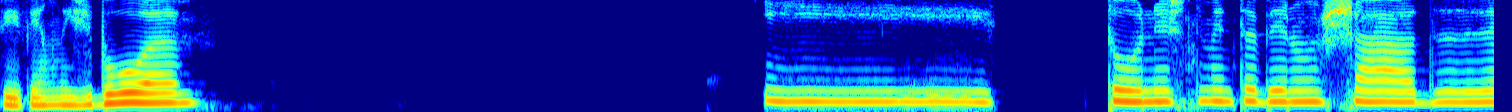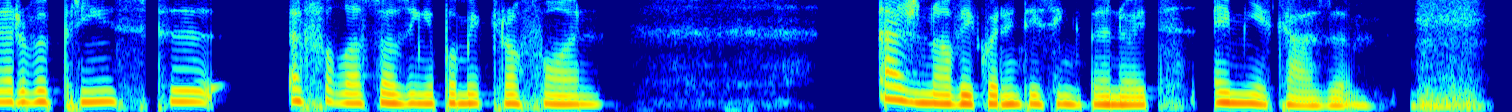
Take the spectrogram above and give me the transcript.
vivo em Lisboa. e estou neste momento a beber um chá de erva príncipe a falar sozinha para o microfone às 9h45 da noite em minha casa.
